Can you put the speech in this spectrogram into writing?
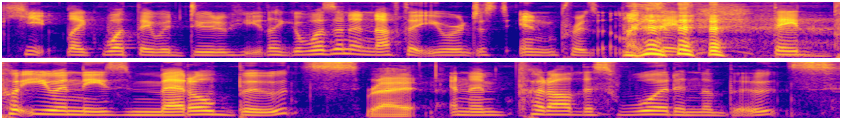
keep like what they would do to you. Like it wasn't enough that you were just in prison. Like they they'd put you in these metal boots Right. and then put all this wood in the boots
